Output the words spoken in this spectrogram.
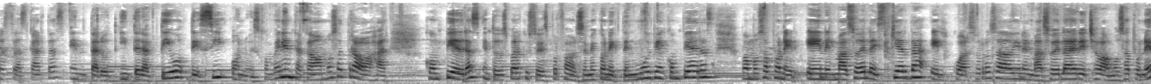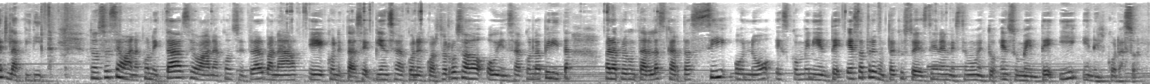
nuestras cartas en tarot interactivo de sí o no es conveniente. Acá vamos a trabajar con piedras, entonces para que ustedes por favor se me conecten muy bien con piedras, vamos a poner en el mazo de la izquierda el cuarzo rosado y en el mazo de la derecha vamos a poner la pirita. Entonces se van a conectar, se van a concentrar, van a eh, conectarse bien sea con el cuarzo rosado o bien sea con la pirita para preguntar a las cartas si o no es conveniente esa pregunta que ustedes tienen en este momento en su mente y en el corazón.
